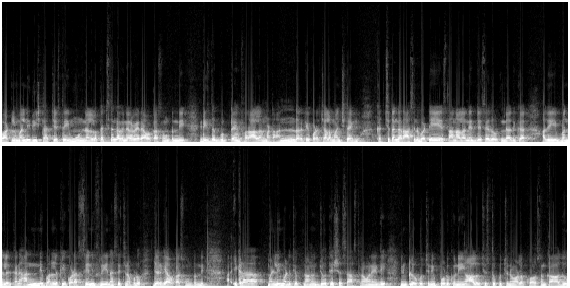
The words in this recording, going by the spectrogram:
వాటిని మళ్ళీ రీస్టార్ట్ చేస్తే ఈ మూడు నెలల్లో ఖచ్చితంగా అవి నెరవేరే అవకాశం ఉంటుంది. It is the good time for all అనమాట అందరికీ కూడా చాలా మంచి టైం ఖచ్చితంగా రాసిన బట్టి ఏ ఏ స్థానాలు అనేది డిసైడ్ అవుతుంది. అది అది ఇబ్బంది లేదు. కానీ అన్ని పనులకి కూడా శని ఫ్రీనెస్ ఇచ్చినప్పుడు జరిగే అవకాశం ఉంటుంది. ఇక్కడ మళ్ళీ మళ్ళీ చెప్తున్నాను. జ్యోతిష శాస్త్రం అనేది ఇంట్లో కూర్చుని పొడుకుని ఆలోచిస్తూ కూర్చునే వాళ్ళ కోసం కాదు.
